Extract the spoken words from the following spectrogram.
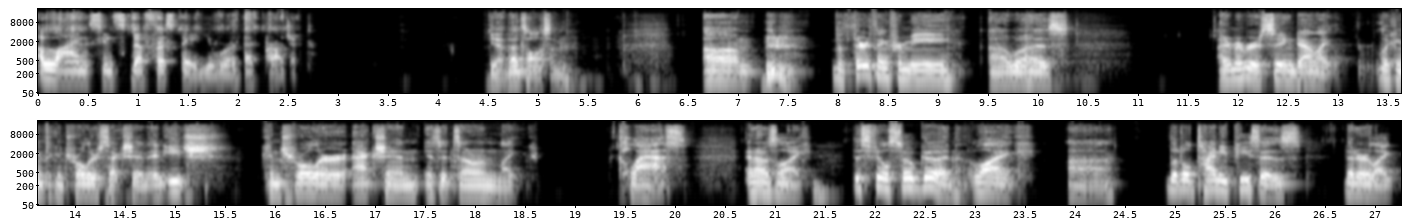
a line since the first day you wrote that project. Yeah, that's awesome. Um, the third thing for me uh, was I remember sitting down, like looking at the controller section, and each controller action is its own like class. And I was like, this feels so good. Like uh, little tiny pieces that are like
